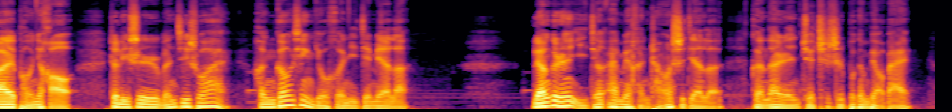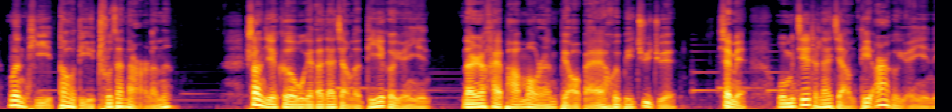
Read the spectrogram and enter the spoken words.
嗨，朋友你好，这里是文姬说爱，很高兴又和你见面了。两个人已经暧昧很长时间了，可男人却迟迟不肯表白，问题到底出在哪儿了呢？上节课我给大家讲了第一个原因，男人害怕贸然表白会被拒绝。下面我们接着来讲第二个原因，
